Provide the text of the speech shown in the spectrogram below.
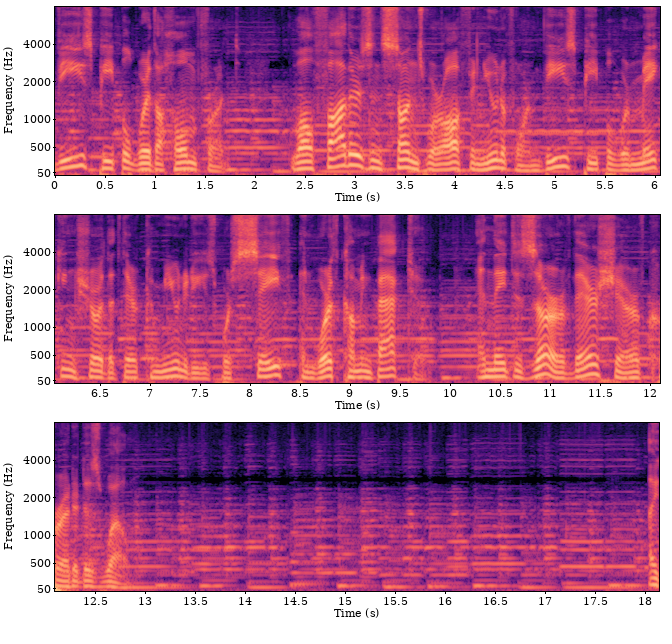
these people were the home front. While fathers and sons were off in uniform, these people were making sure that their communities were safe and worth coming back to, and they deserve their share of credit as well. I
